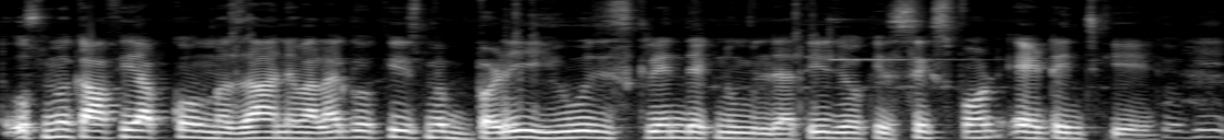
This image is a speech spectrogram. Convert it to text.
तो उसमें काफ़ी आपको मज़ा आने वाला है, क्योंकि इसमें बड़ी ह्यूज स्क्रीन देखने को मिल जाती है, जो कि सिक्स पॉइंट एट इंच की है। क्योंकि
